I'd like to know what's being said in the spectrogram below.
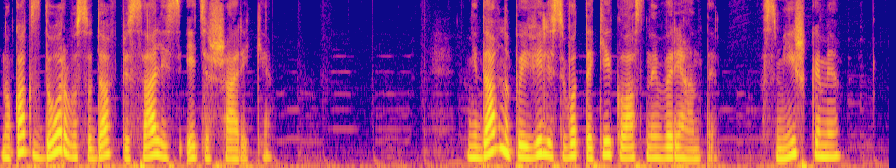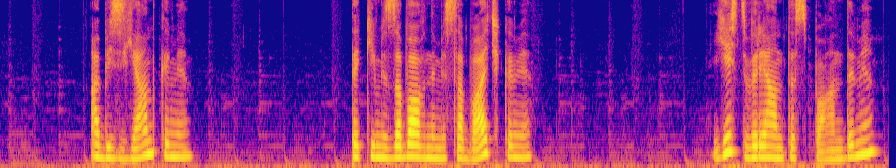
но как здорово сюда вписались эти шарики. Недавно появились вот такие классные варианты с мишками, обезьянками, такими забавными собачками. Есть варианты с пандами –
